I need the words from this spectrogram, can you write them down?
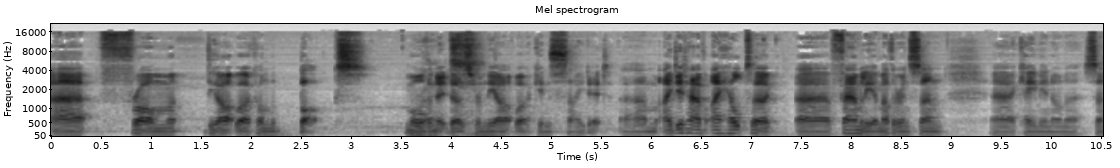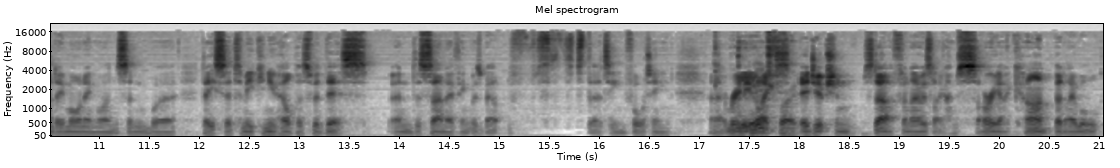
uh, from the artwork on the box more than it does from the artwork inside it. Um, I did have I helped a, a family, a mother and son, uh, came in on a Sunday morning once, and were they said to me, "Can you help us with this?" And the son, I think, was about 13, 14, uh, really likes. Egyptian stuff, and I was like, "I'm sorry, I can't, but I will."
